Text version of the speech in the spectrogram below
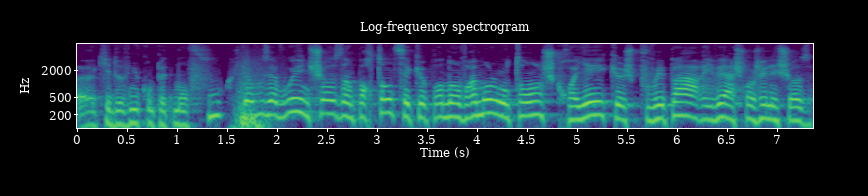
euh, qui est devenu complètement fou. Je dois vous avouer une chose importante, c'est que pendant vraiment longtemps, je croyais que je pouvais pas arriver à changer les choses.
